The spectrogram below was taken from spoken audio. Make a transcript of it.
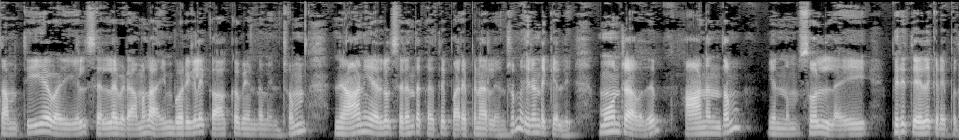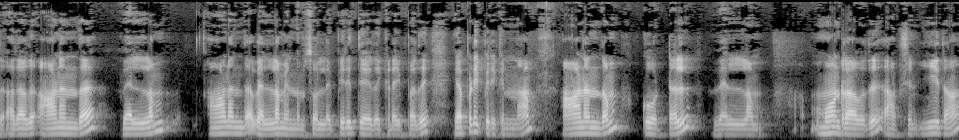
தம் தீய வழியில் செல்ல விடாமல் ஐம்பொறிகளை காக்க வேண்டும் என்றும் ஞானியர்கள் சிறந்த கருத்தை பரப்பினார்கள் என்றும் இரண்டு கேள்வி. மூன்றாவது ஆனந்தம் என்னும் சொல்லை பிரித்தெழுத கிடைப்பது? அதாவது ஆனந்த வெள்ளம் ஆனந்த வெள்ளம் என்னும் சொல்லை பிரித்தேது கிடைப்பது? எப்படி பிரிக்கணும்னா ஆனந்தம் கூட்டல் வெள்ளம். மூன்றாவது ஆப்ஷன் இ தான்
